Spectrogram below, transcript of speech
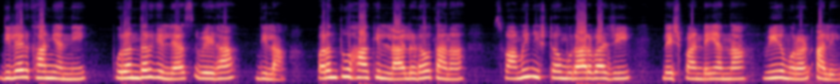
दिलेर खान यांनी पुरंदर किल्ल्यास वेढा दिला. परंतु हा किल्ला लढवताना स्वामीनिष्ठ मुरारबाजी देशपांडे यांना वीरमरण आले.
